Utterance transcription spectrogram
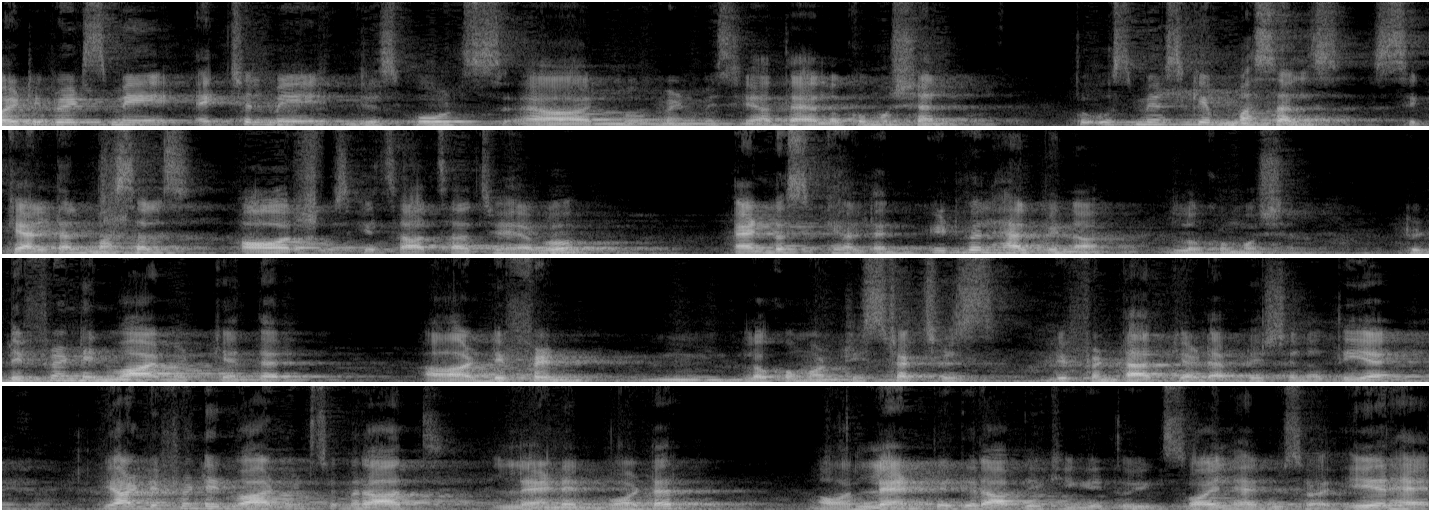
वर्टिब्रेट्स में एक्चुअल में जो स्पोर्ट्स मूवमेंट में से आता है लोकोमोशन तो उसमें उसके मसल्स स्केल्टन मसल्स और उसके साथ साथ जो है वो endoskeleton it will help in a locomotion तो डिफरेंट इन्वायरमेंट के अंदर different locomotory structures different type की अडेप्टेशन होती है। यहाँ डिफरेंट इन्वायरमेंट से मराद लैंड एंड वाटर और लैंड पे अगर आप देखेंगे तो एक सॉइल है, दूसरा एयर है,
